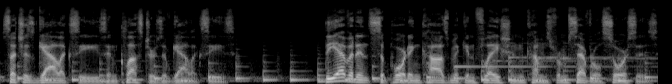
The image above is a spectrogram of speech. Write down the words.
such as galaxies and clusters of galaxies. The evidence supporting cosmic inflation comes from several sources.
